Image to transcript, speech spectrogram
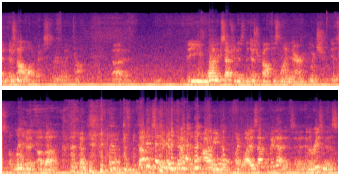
And there's not a lot of waste, there's really not. Uh, the one exception is the district office line there, which is a little bit of a, that this is a good example of how we, like, why is that the way that is? And and the reason is,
